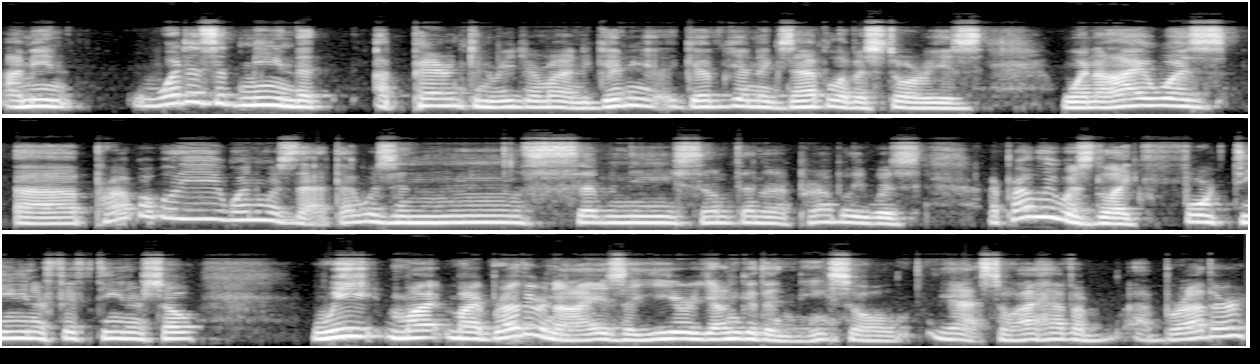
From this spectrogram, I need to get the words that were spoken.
I mean what does it mean that a parent can read your mind. Give me give you an example of a story is when I was uh probably when was that? That was in 70 something I probably was I probably was like 14 or 15 or so. We my my brother and I is a year younger than me. So yeah so I have a, a brother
